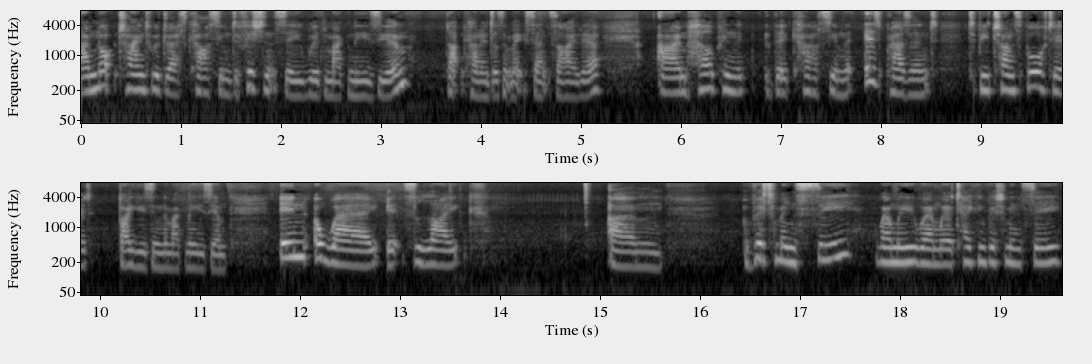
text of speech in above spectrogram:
I'm not trying to address calcium deficiency with magnesium. That kind of doesn't make sense either. I'm helping the, the calcium that is present to be transported by using the magnesium. In a way, it's like um, vitamin C when we when we're taking vitamin C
